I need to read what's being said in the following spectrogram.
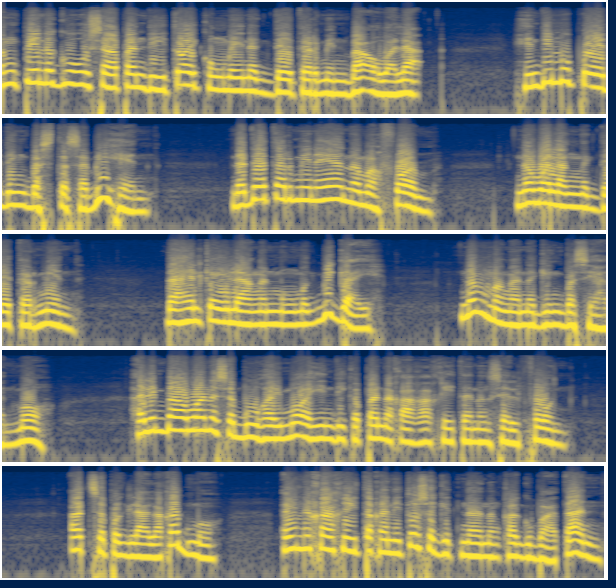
Ang pinag-uusapan dito ay kung may nagdetermine ba o wala. Hindi mo pwedeng basta sabihin na determine yan na ma-form na walang nagdetermine dahil kailangan mong magbigay ng mga naging basihan mo. Halimbawa na sa buhay mo ay hindi ka pa nakakakita ng cellphone at sa paglalakad mo ay nakakita ka nito sa gitna ng kagubatan.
